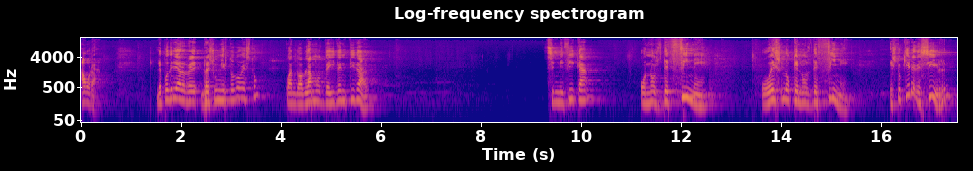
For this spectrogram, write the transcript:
Ahora, ¿le podría resumir todo esto? Cuando hablamos de identidad, significa o nos define o es lo que nos define. Esto quiere decir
